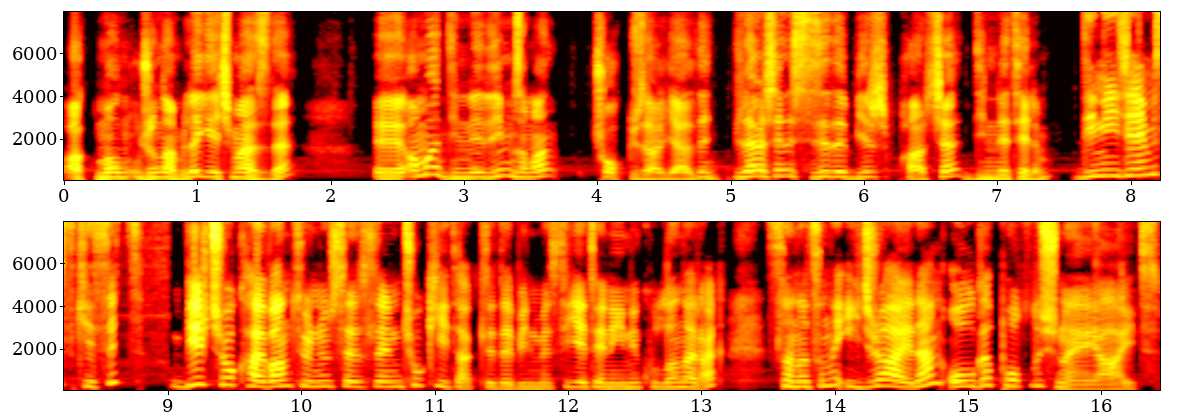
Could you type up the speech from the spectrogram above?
aklımın ucundan bile geçmezdi. Ee, ama dinlediğim zaman çok güzel geldi. Dilerseniz size de bir parça dinletelim. Dinleyeceğimiz kesit birçok hayvan türünün seslerini çok iyi taklit edebilmesi yeteneğini kullanarak sanatını icra eden Olga Potluşna'ya ait.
